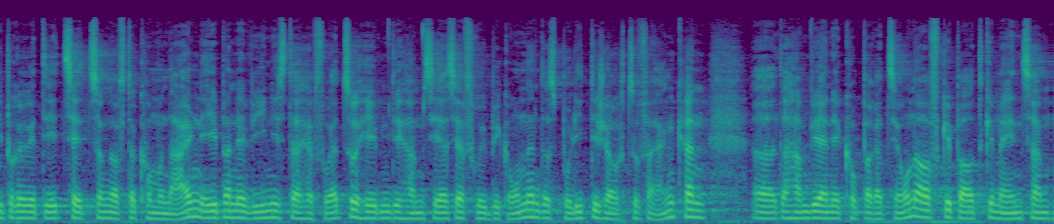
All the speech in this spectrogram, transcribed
die Prioritätssetzung auf der kommunalen Ebene. Wien ist da hervorzuheben. Die haben sehr, sehr früh begonnen, das politisch auch zu verankern. Äh, da haben wir eine Kooperation aufgebaut gemeinsam,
